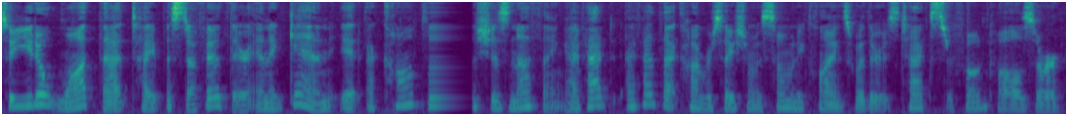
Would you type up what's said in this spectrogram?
So you don't want that type of stuff out there. And again, it accomplishes nothing. I've had I've had that conversation with so many clients, whether it's texts or phone calls or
